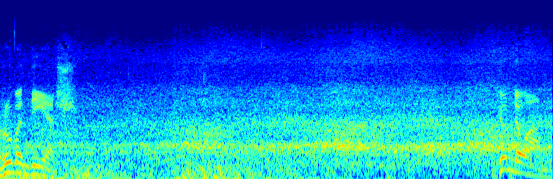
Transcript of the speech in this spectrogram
Ruben Dias. Gundogan.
